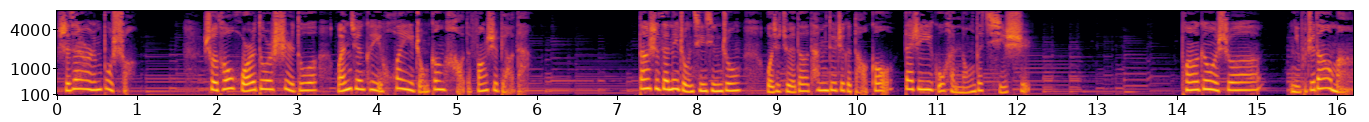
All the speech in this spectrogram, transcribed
实在让人不爽。手头活儿多事多，完全可以换一种更好的方式表达。当时在那种情形中，我就觉得他们对这个导购带着一股很浓的歧视。朋友跟我说：“你不知道吗？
